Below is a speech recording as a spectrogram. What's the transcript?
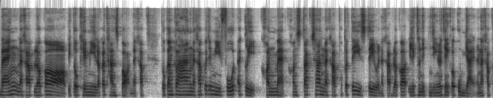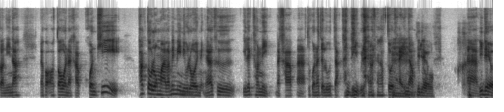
แบงค์นะครับ แล้วก็ปิโตรเคมีแล้วก็ทรานสปอร์ตนะครับ ตัวกลางๆนะครับก็จะมีฟู้ดอกริคอนแมทคอนสตรักชั่นนะครับ property steel นะครับ แล้วก็อิเล็กทรอนิกส์จริงๆอิเล็กทรอนิกส์ก็กลุ่มใหญ่นะครับ ตอนนี้นะแล้วก็ออโต้นะครับ คนที่พักตัวลงมาแล้วไม่มีนิวโรยหนึ่งก็คืออิเล็กทรอนิกส์นะครับอ่าทุกคนน่าจะรู้จักกันดีอยู่แล้วนะครับ ตัวไหนนำพี่เดลอ่าพี่เดล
